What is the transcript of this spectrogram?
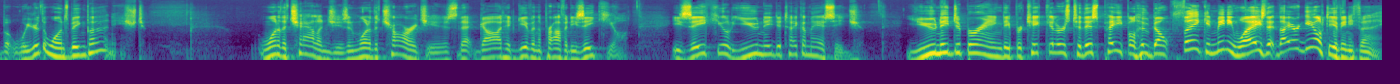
but we're the ones being punished. One of the challenges and one of the charges that God had given the prophet Ezekiel Ezekiel, you need to take a message you need to bring the particulars to this people who don't think in many ways that they are guilty of anything.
